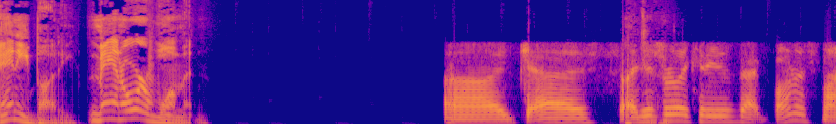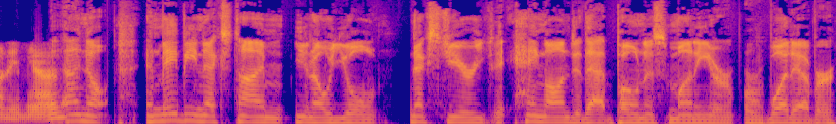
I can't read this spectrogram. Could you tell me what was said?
anybody, man or woman. I guess I just really could use that bonus money, man. I know, and maybe next time you know you'll next year hang on to that bonus money or or whatever.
